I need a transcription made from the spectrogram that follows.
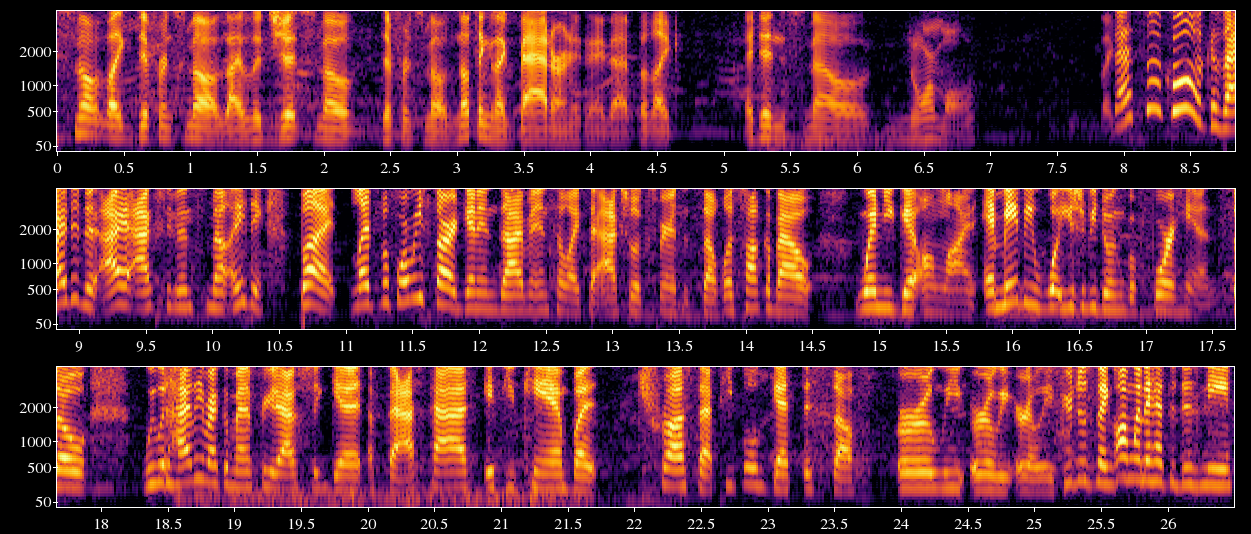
smelled like different smells. I legit smelled different smells. Nothing like bad or anything like that, but like it didn't smell normal. Like, That's so cool because I didn't. I actually didn't smell anything. But let's before we start getting diving into like the actual experience itself, let's talk about when you get online and maybe what you should be doing beforehand. So we would highly recommend for you to actually get a fast pass if you can, but trust that people get this stuff early, early, early. If you're just saying, "Oh, I'm going to head to Disney,"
